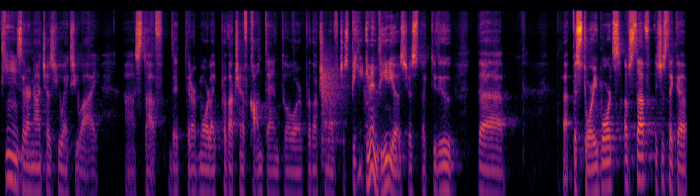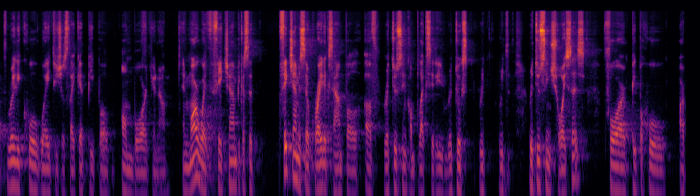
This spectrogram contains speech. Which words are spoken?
teams that are not just UX UI uh, stuff that that are more like production of content or production of just even videos, just like to do the uh, the storyboards of stuff. It's just like a really cool way to just like get people on board, you know, and more with FigJam because it, FigJam is a great example of reducing complexity, reduce, re, re, reducing choices for people who are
